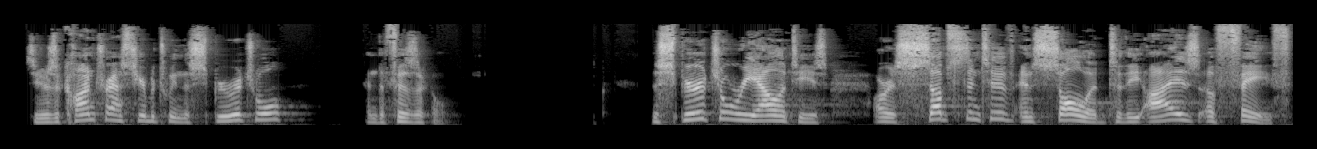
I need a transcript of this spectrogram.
See, there's a contrast here between the spiritual and the physical. The spiritual realities are as substantive and solid to the eyes of faith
